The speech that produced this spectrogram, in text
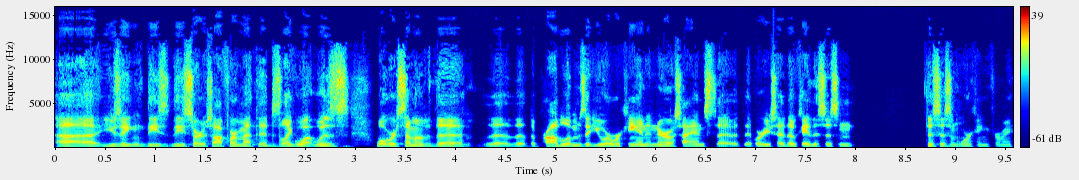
uh, using these these sort of software methods? Like what was what were some of the the, the, the problems that you were working in in neuroscience that, that where you said, okay, this isn't this isn't working for me?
